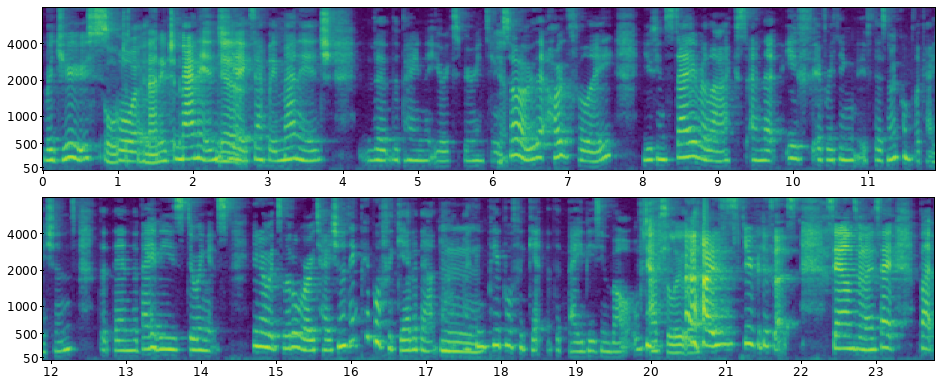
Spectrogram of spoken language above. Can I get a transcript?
reduce or, or manage manage yeah. yeah. exactly manage the the pain that you're experiencing. Yeah. so that hopefully you can stay relaxed and that if everything if there's no complications that then the baby's doing its you know its little rotation. I think people forget about that. Mm. i think people forget that the baby's involved. Absolutely. As stupid as that? Sounds when i say it. But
